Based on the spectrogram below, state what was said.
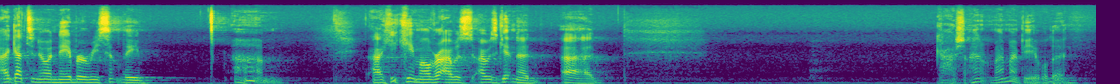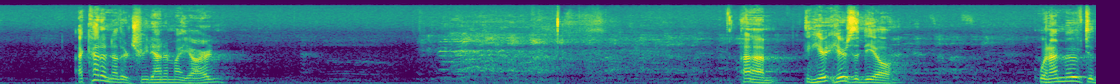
I got to know a neighbor recently. Um, uh, he came over. I was I was getting a. Uh, gosh, I, don't I might be able to I cut another tree down in my yard. Um, and here, here's the deal. When I moved to,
